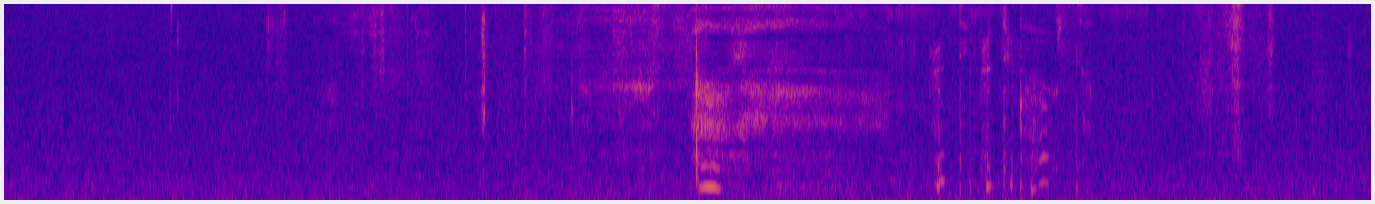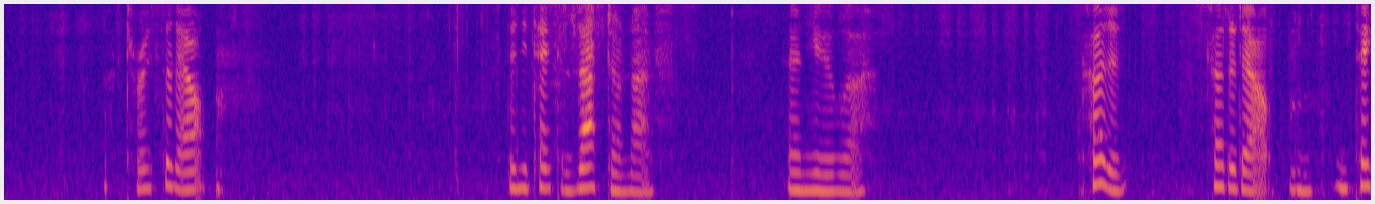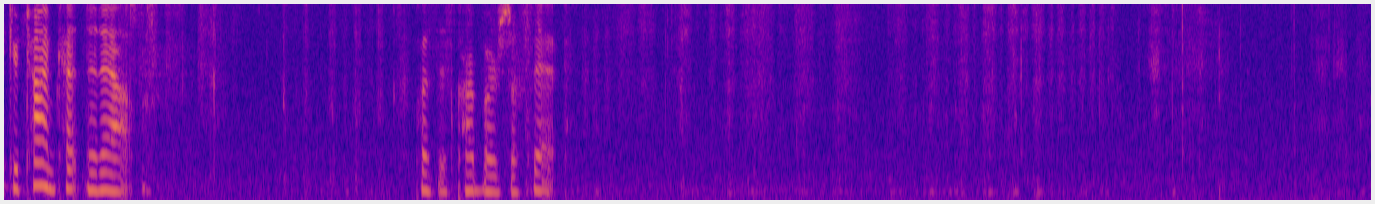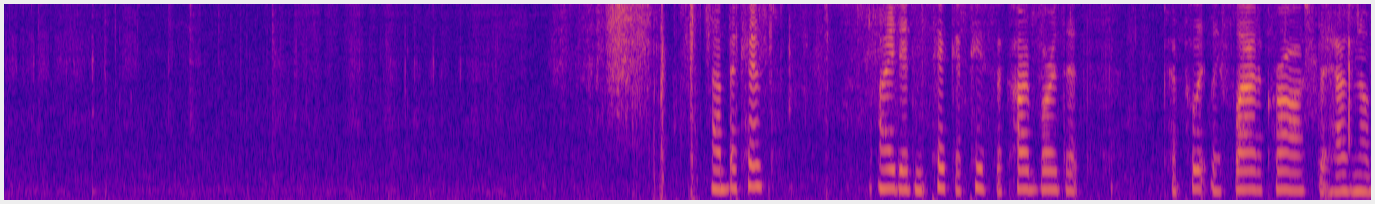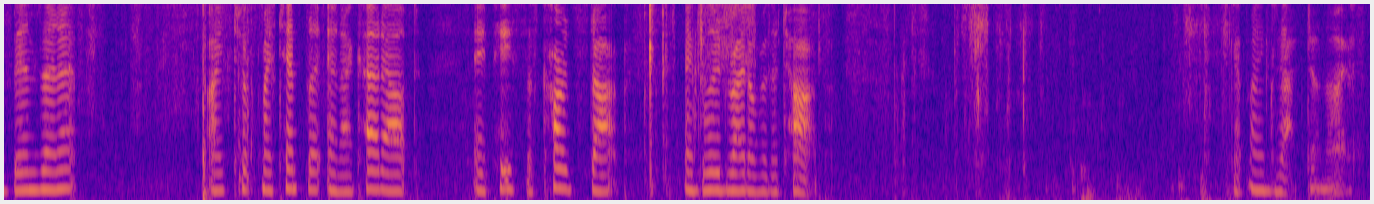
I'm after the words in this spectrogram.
Oh yeah, pretty, pretty close. Trace it out. Then you take an X-Acto knife and you uh, cut it cut it out. take your time cutting it out. Because this cardboard is so thick. Because I didn't pick a piece of cardboard that's completely flat across that has no bends in it. I took my template and I cut out a piece of cardstock and glued right over the top. Get my X-Acto knife.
